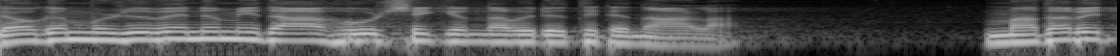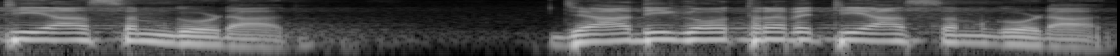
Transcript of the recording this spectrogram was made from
ലോകം മുഴുവനും ഇത് ആഘോഷിക്കുന്ന ഒരു തിരുനാളാണ്. മതവ്യത്യാസം കൂടാതെ ജാതി ഗോത്ര വ്യത്യാസം കൂടാതെ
